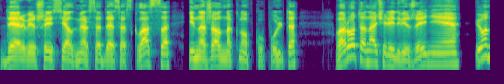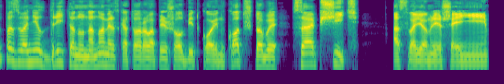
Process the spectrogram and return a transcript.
Дервиши сел в Мерседес С-класса и нажал на кнопку пульта, Ворота начали движение, и он позвонил Дритону на номер, с которого пришел биткоин-код, чтобы сообщить о своем решении.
